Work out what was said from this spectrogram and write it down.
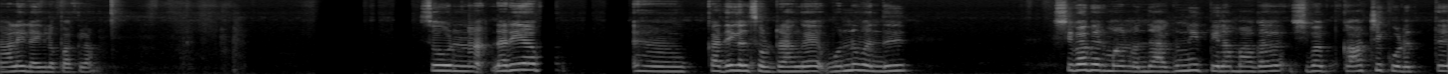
நாளை லைவில் பார்க்கலாம். ஸோ நிறையா கதைகள் சொல்கிறாங்க ஒன்று வந்து சிவபெருமான் வந்து அக்னி பிளம்பாக சிவ காட்சி கொடுத்து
